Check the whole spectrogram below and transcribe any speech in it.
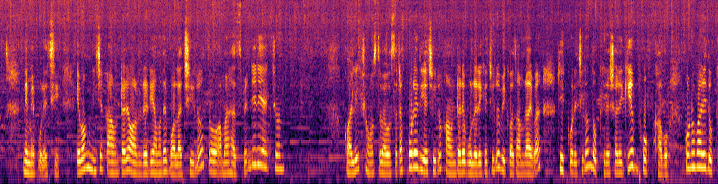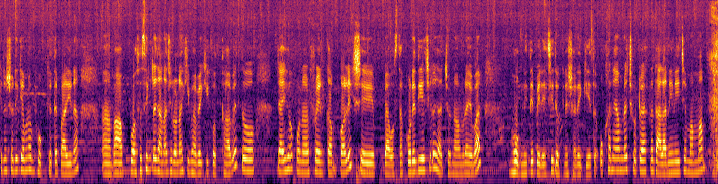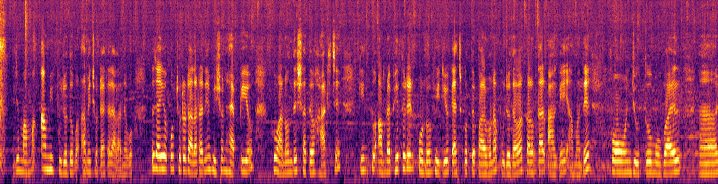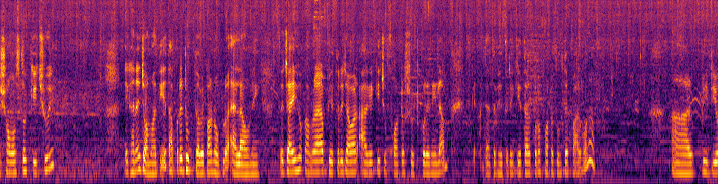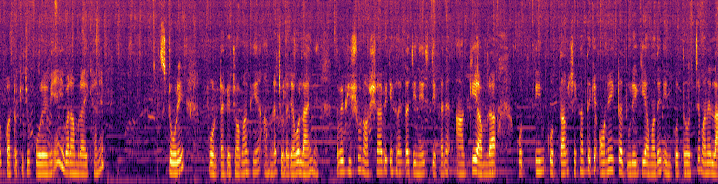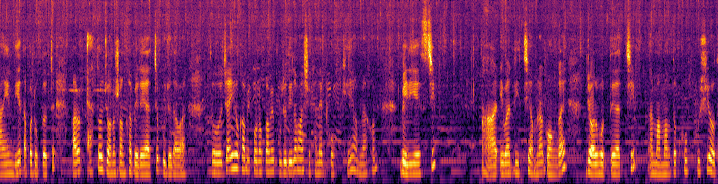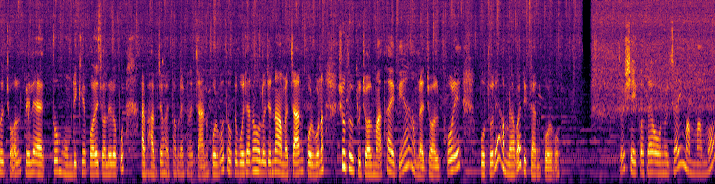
নেমে পড়েছি। এবং নিচে কাউন্টারে অলরেডি আমাদের বলা ছিল, তো আমার হাজব্যান্ডেরই একজন কলিগ সমস্ত ব্যবস্থাটা করে দিয়েছিল কাউন্টারে বলে রেখেছিল বিকজ আমরা এবার ঠিক করেছিলাম দক্ষিণেশ্বরে গিয়ে ভোগ খাব। কোনোবারই দক্ষিণেশ্বরে গিয়ে আমরা ভোগ খেতে পারি না বা প্রসেসিংটা জানা ছিল না কীভাবে কি করতে হবে, তো যাই হোক, ওনার ফ্রেন্ড কাম কলিগ সে ব্যবস্থা করে দিয়েছিল, যার জন্য আমরা এবার ভোগ নিতে পেরেছি দক্ষিণেশ্বরে গিয়ে। তো ওখানে আমরা ছোট একটা ডালা নিয়ে নিয়েছি মাম্মা, যে মাম্মা, আমি পুজো দেবো, আমি ছোট একটা ডালা নেব। তো যাই হোক ছোটো ডালাটা নিয়ে ভীষণ হ্যাপিও খুব আনন্দের সাথেও হাঁটছে। কিন্তু আমরা ভেতরের কোনো ভিডিও ক্যাচ করতে পারব না পুজো দেওয়ার, কারণ তার আগেই আমাদের ফোন জুতো মোবাইল সমস্ত কিছুই এখানে জমা দিয়ে তারপরে ঢুকতে হবে, কারণ ওগুলো অ্যালাউ নেই। তো যাই হোক, আমরা ভেতরে যাওয়ার আগে কিছু ফটো শ্যুট করে নিলাম। যাতে ভেতরে গিয়ে তার কোনো ফটো তুলতে পারব না। আর ভিডিও ফটো কিছু করে নিয়ে এবার আমরা এখানে স্টোরে ফোনটাকে জমা দিয়ে আমরা চলে যাব লাইনে তবে ভীষণ অস্বাভাবিক এখানে একটা জিনিস যেখানে আগে আমরা ইন করতাম, সেখান থেকে অনেকটা দূরে গিয়ে আমাদের ইন করতে হচ্ছে মানে লাইন দিয়ে তারপর ঢুকতে হচ্ছে, কারণ এত জনসংখ্যা বেড়ে যাচ্ছে পুজো দেওয়ার। তো যাই হোক, আমি কোনো ক্রমে পুজো দিলাম আর সেখানে ভোগ খেয়ে আমরা এখন বেরিয়ে এসেছি। আর এবার দিচ্ছি আমরা গঙ্গায় জল ভরতে যাচ্ছি। আর মামাম তো খুব খুশি হতো জল পেলে একদম হুমড়ি খেয়ে পড়ে জলের ওপর। আর ভাবছে হয়তো আমরা এখানে চান করব, তো ওকে বোঝানো হলো যে না, আমরা চান করব না। শুধু একটু জল মাথায় দিয়ে আমরা জল ভরে বোতলে আমরা আবার রিটার্ন করব। তো সেই কথা অনুযায়ী মাম্মাম্মও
